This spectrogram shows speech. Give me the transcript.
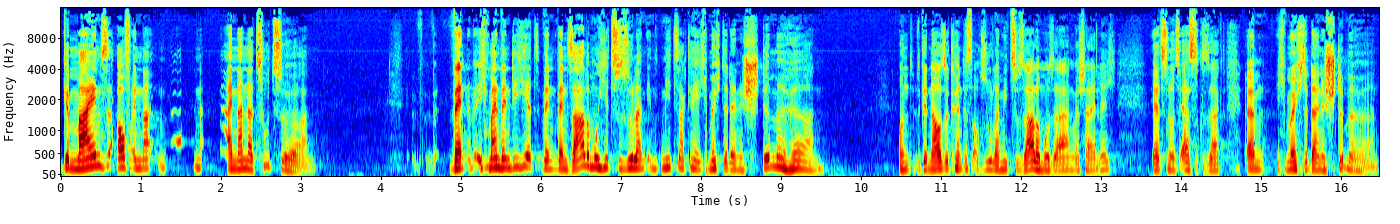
gemeinsam aufeinander zuzuhören? Wenn, ich meine, wenn, wenn, wenn Salomo hier zu Sulamit sagt, hey, ich möchte deine Stimme hören, und genauso könnte es auch Sulamit zu Salomo sagen, wahrscheinlich. Er hat es nur als erstes gesagt, ähm, ich möchte deine Stimme hören.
